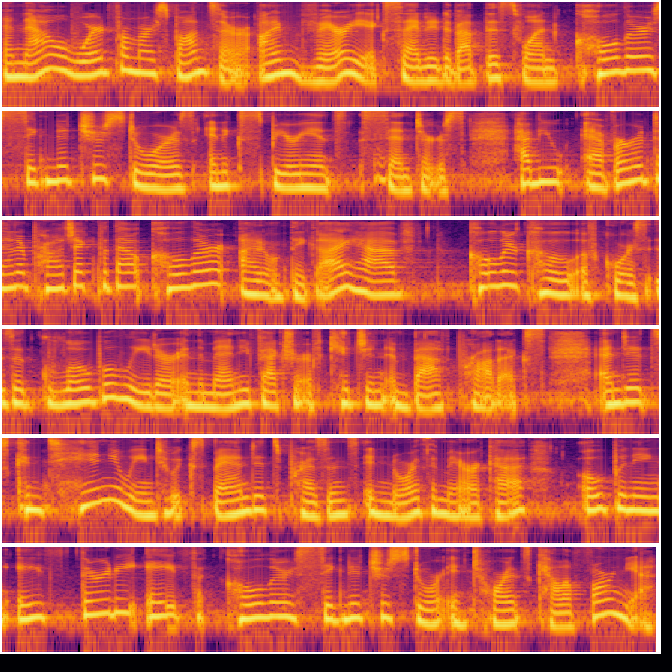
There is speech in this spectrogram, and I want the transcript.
And now, a word from our sponsor. I'm very excited about this one Kohler Signature Stores and Experience Centers. Have you ever done a project without Kohler? I don't think I have. Kohler Co., of course, is a global leader in the manufacture of kitchen and bath products, and it's continuing to expand its presence in North America, opening a 38th Kohler signature store in Torrance, California.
